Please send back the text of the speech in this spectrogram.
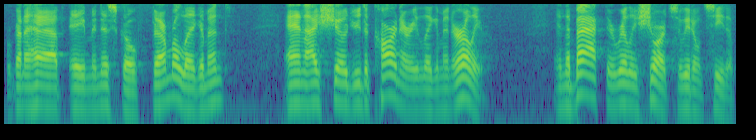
we're going to have a meniscofemoral ligament and I showed you the coronary ligament earlier. In the back, they're really short, so we don't see them.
